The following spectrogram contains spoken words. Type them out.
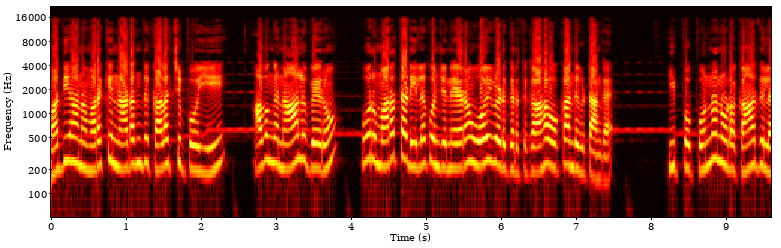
மதியானம் வரைக்கும் நடந்து களைச்சு போய் அவங்க நாலு பேரும் ஒரு மரத்தடியில கொஞ்ச நேரம் ஓய்வெடுக்கிறதுக்காக உக்காந்துக்கிட்டாங்க. இப்போ பொன்னனோட காதுல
